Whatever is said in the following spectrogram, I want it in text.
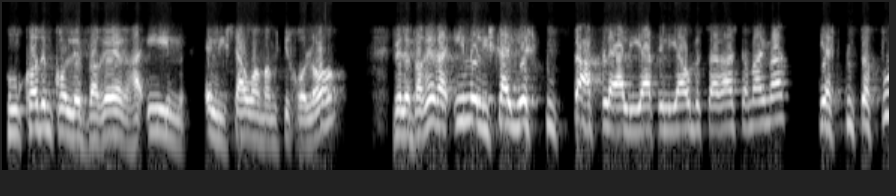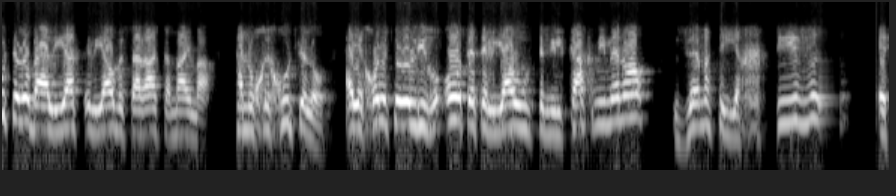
הוא קודם כל לברר האם אלישע הוא הממשיך או לא, ולברר האם אלישע יש שותף לעליית אליהו בסערה השמיימה, כי השותפות שלו בעליית אליהו בסערה השמיימה, הנוכחות שלו, היכולת שלו לראות את אליהו שנלקח ממנו, זה מה שיכתיב את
